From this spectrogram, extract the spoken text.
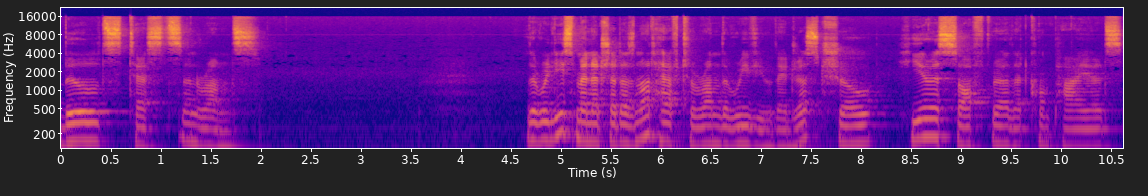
builds, tests, and runs. The release manager does not have to run the review. They just show here is software that compiles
